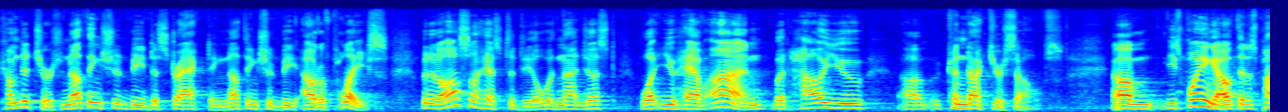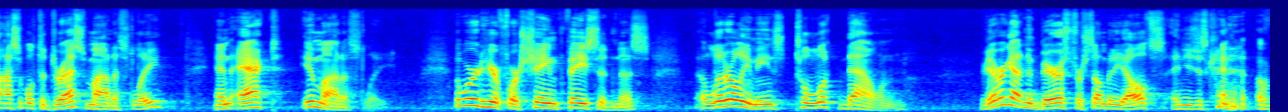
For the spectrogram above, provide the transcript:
come to church, nothing should be distracting, nothing should be out of place. But it also has to deal with not just what you have on, but how you uh, conduct yourselves. Um, he's pointing out that it's possible to dress modestly and act immodestly. The word here for shamefacedness literally means to look down. Have you ever gotten embarrassed for somebody else and you just kind of uh,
